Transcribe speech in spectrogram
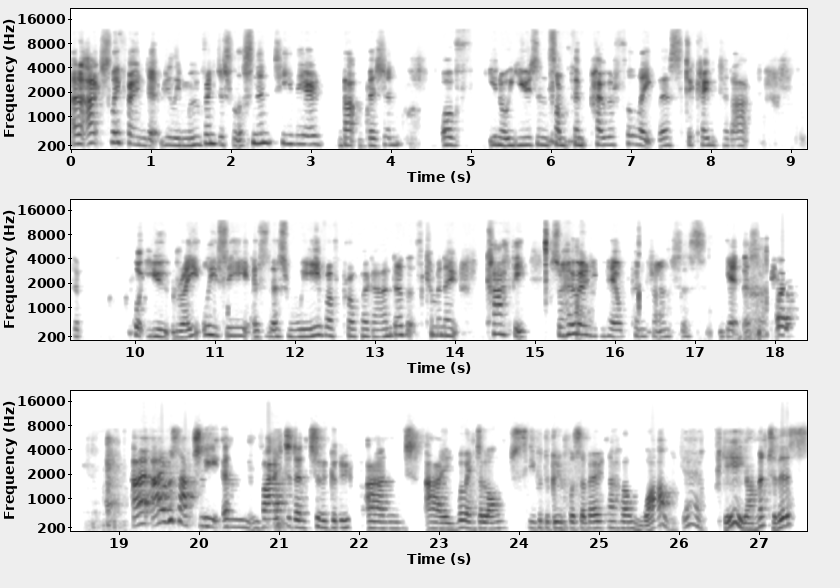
And I actually found it really moving just listening to you there, that vision of, you know, using something powerful like this to counteract the what you rightly say is this wave of propaganda that's coming out. Kathy, so how are you helping Frances get this? Well, I, I was actually invited into the group and I went along to see what the group was about and I thought, wow, yeah, okay, I'm into this.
